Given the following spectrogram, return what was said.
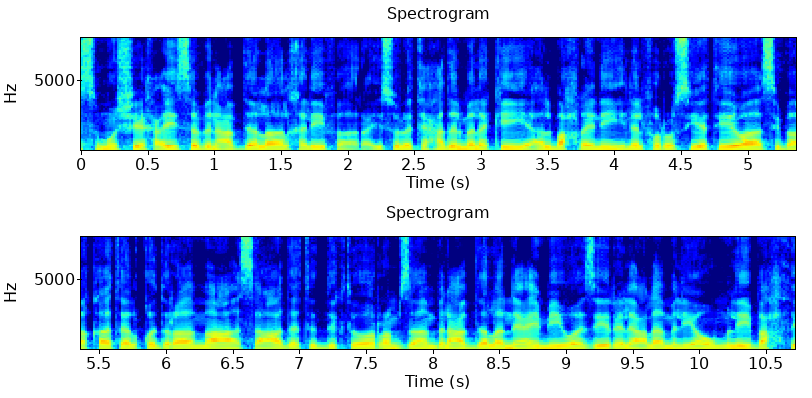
سمو الشيخ عيسى بن عبد الله الخليفة رئيس الاتحاد الملكي البحريني للفروسية وسباقات القدرة مع سعادة الدكتور رمزان بن عبد الله النعيمي وزير الإعلام اليوم لبحث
